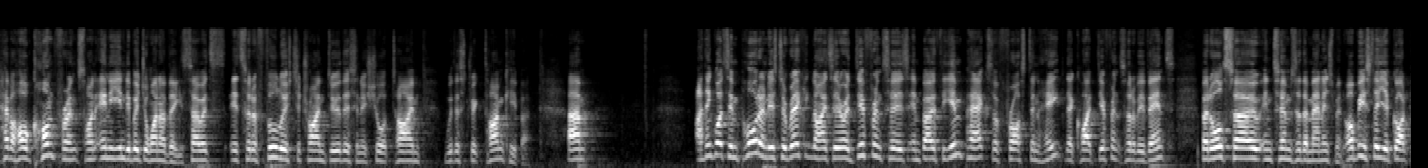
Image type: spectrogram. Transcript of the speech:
have a whole conference on any individual one of these, so it's, it's sort of foolish to try and do this in a short time with a strict timekeeper. Um, I think what's important is to recognize there are differences in both the impacts of frost and heat, they're quite different sort of events, but also in terms of the management. Obviously you've got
